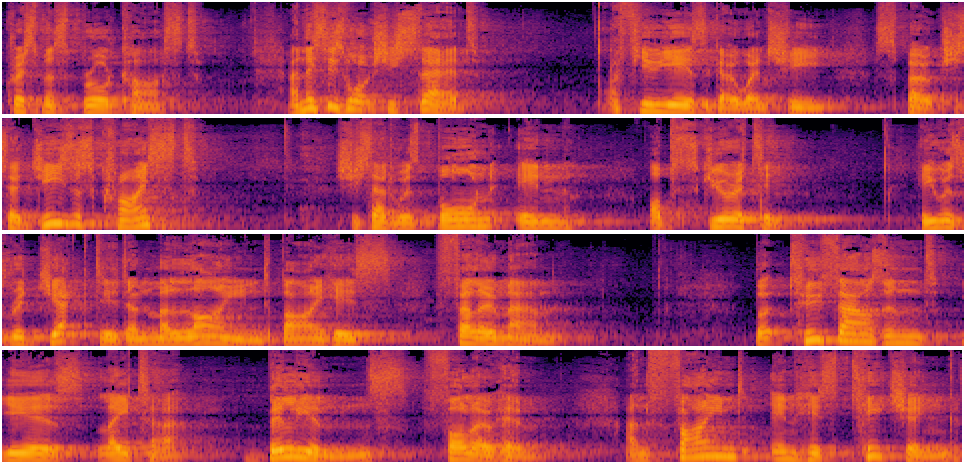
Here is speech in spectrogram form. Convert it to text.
Christmas broadcast. And this is what she said a few years ago when she spoke. She said, Jesus Christ, she said, was born in obscurity. He was rejected and maligned by his fellow man. But 2,000 years later, billions follow him and find in his teaching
